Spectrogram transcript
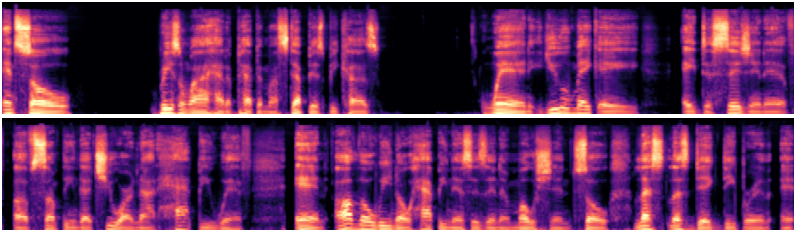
And so, reason why I had a pep in my step is because when you make a a decision of of something that you are not happy with and although we know happiness is an emotion so let's let's dig deeper in, in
